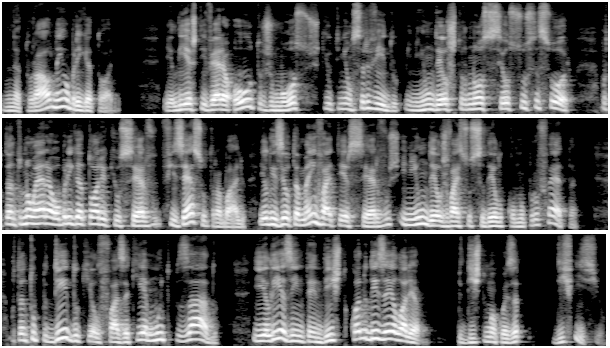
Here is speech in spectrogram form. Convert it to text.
natural nem obrigatório. Elias tivera outros moços que o tinham servido e nenhum deles tornou-se seu sucessor. Portanto, não era obrigatório que o servo fizesse o trabalho. Eliseu também vai ter servos e nenhum deles vai sucedê-lo como profeta. Portanto, o pedido que ele faz aqui é muito pesado. E Elias entende isto quando diz a ele: Olha, pediste uma coisa difícil.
